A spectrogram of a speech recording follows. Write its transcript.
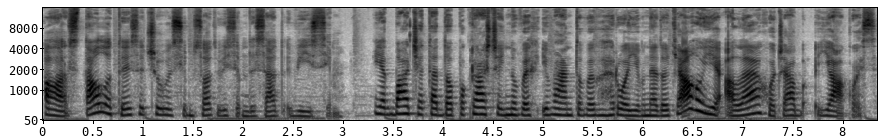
а стало 1788. Як бачите, до покращень нових івентових героїв не дотягує, але хоча б якось.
